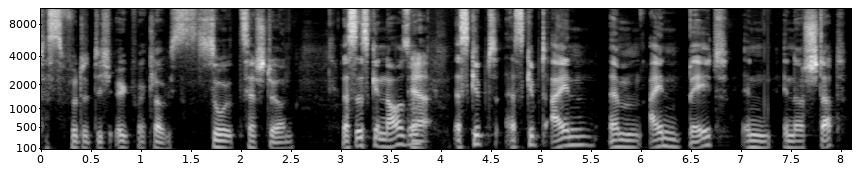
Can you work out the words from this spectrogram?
das würde dich irgendwann, glaube ich, so zerstören. Das ist genauso. Ja. Es gibt, es gibt ein, ähm, ein Bait in, in der Stadt,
